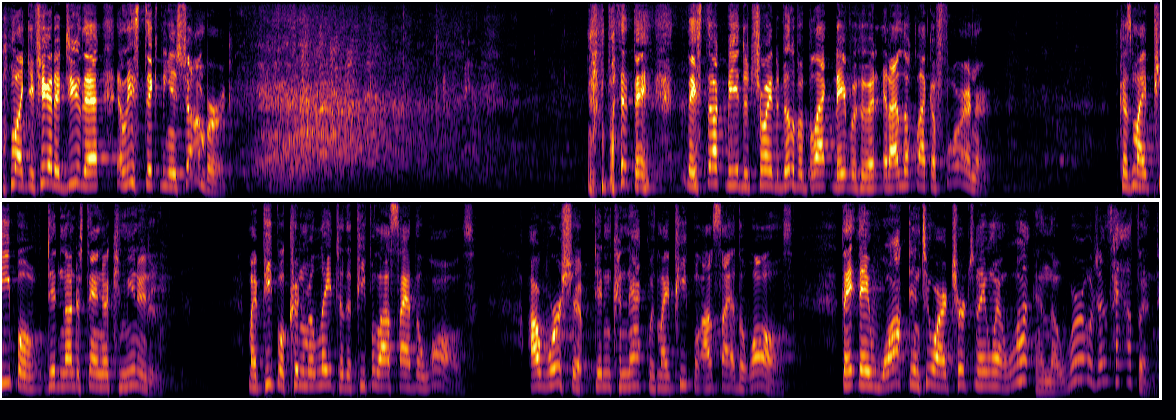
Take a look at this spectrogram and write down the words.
I'm like, if you're to do that, at least stick me in Schaumburg. they, they stuck me in Detroit in the middle of a black neighborhood, and I looked like a foreigner because my people didn't understand their community. My people couldn't relate to the people outside the walls. Our worship didn't connect with my people outside the walls. They, they walked into our church and they went, What in the world just happened?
